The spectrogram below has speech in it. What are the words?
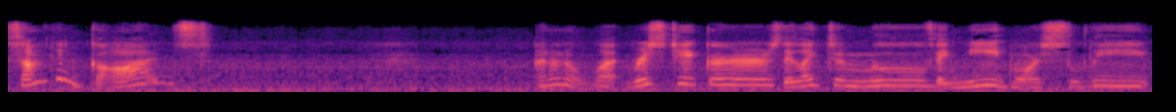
something gods. I don't know what. Risk takers. They like to move. They need more sleep.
